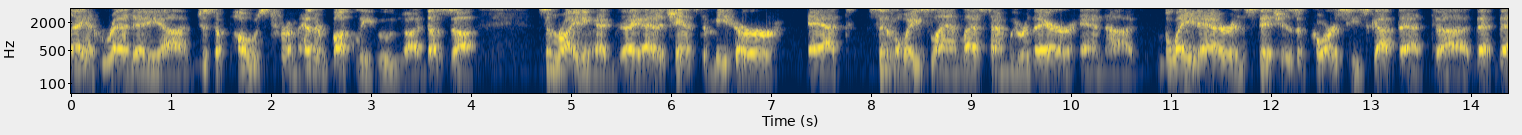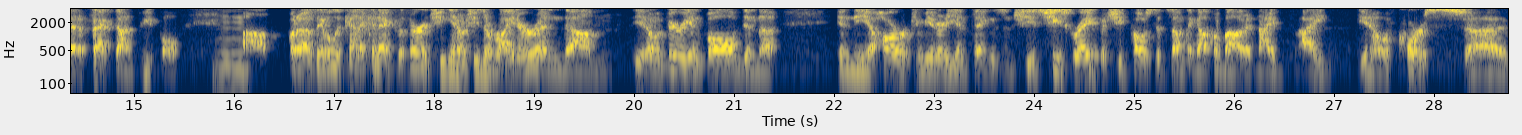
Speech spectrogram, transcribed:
I had read a uh, just a post from Heather Buckley who uh, does uh, some writing. I, I, had a chance to meet her at Cinema Wasteland last time we were there, and uh, Blade had her in stitches. Of course, he's got that uh, that that effect on people. Mm-hmm. Uh, but I was able to kind of connect with her, and she, you know, she's a writer and um, you know very involved in the in the horror community and things. And she's she's great. But she posted something up about it, and I I you know of course uh,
